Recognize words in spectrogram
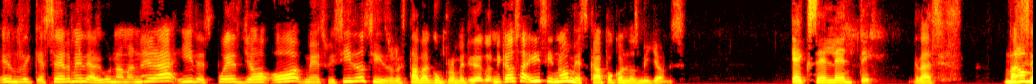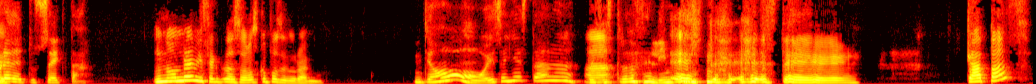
enriquecerme de alguna manera y después yo o me suicido si estaba comprometida con mi causa y si no, me escapo con los millones. Excelente. Gracias. Pasé. Nombre de tu secta. Nombre de mi secta, los horóscopos de Durango. No, ese ya está Ah, registrado en el INPI. Este, este, capas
